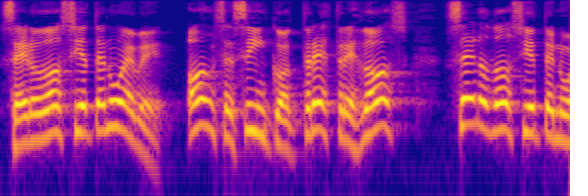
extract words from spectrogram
0279 115 332 0279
